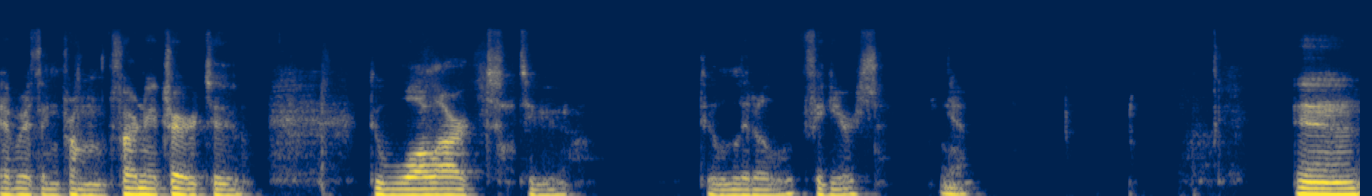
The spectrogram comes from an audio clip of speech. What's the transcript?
everything from furniture to to wall art to to little figures yeah uh,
